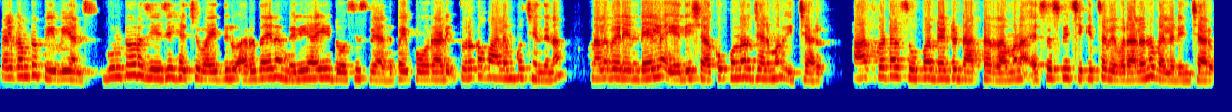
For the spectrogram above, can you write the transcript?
Welcome to PVNS. Guntur GGH వైద్యులు అరుదైన మెలియాయి డోసిస్ వ్యాధిపై పోరాడి తురకపాలెంకు చెందిన నలభై రెండేళ్ళ ఎలీషాకు పునర్జన్మను ఇచ్చారు. హాస్పిటల్ సూపరింటెండెంట్ డాక్టర్ రమణ ఎస్ఎస్వి చికిత్స వివరాలను వెల్లడించారు.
